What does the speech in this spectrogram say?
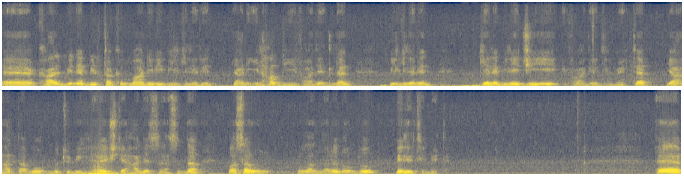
e, kalbine bir takım manevi bilgilerin yani ilham diye ifade edilen bilgilerin gelebileceği ifade edilmekte. Yani hatta bu bu tür bilgilere işte halvet sırasında masar olanların olduğu belirtilmekte. Ee,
